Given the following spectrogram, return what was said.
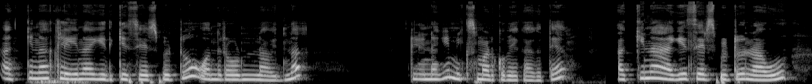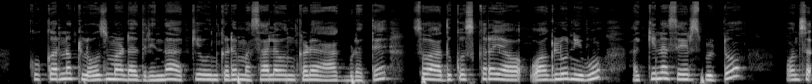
ಅಕ್ಕಿನ ಕ್ಲೀನಾಗಿ ಇದಕ್ಕೆ ಸೇರಿಸ್ಬಿಟ್ಟು ಒಂದು ರೌಂಡ್ ನಾವು ಇದನ್ನ ಕ್ಲೀನಾಗಿ ಮಿಕ್ಸ್ ಮಾಡ್ಕೋಬೇಕಾಗುತ್ತೆ. ಅಕ್ಕಿನ ಹಾಗೆ ಸೇರಿಸ್ಬಿಟ್ಟು ನಾವು ಕುಕ್ಕರ್ನ ಕ್ಲೋಸ್ ಮಾಡೋದ್ರಿಂದ ಅಕ್ಕಿ ಒಂದು ಕಡೆ, ಮಸಾಲೆ ಒಂದು ಕಡೆ ಆಗಿಬಿಡುತ್ತೆ. ಸೊ ಅದಕ್ಕೋಸ್ಕರ ಯಾವಾಗಲೂ ನೀವು ಅಕ್ಕಿನ ಸೇರಿಸ್ಬಿಟ್ಟು ಒಂದು ಸ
